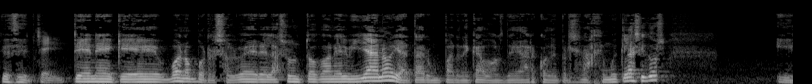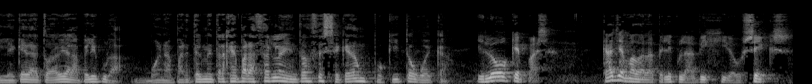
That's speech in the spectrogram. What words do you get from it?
Es decir, tiene que, bueno, pues resolver el asunto con el villano y atar un par de cabos de arco de personaje muy clásicos. Y le queda todavía a la película buena parte del metraje para hacerlo y entonces se queda un poquito hueca. ¿Y luego qué pasa? Que has llamado a la película Big Hero 6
